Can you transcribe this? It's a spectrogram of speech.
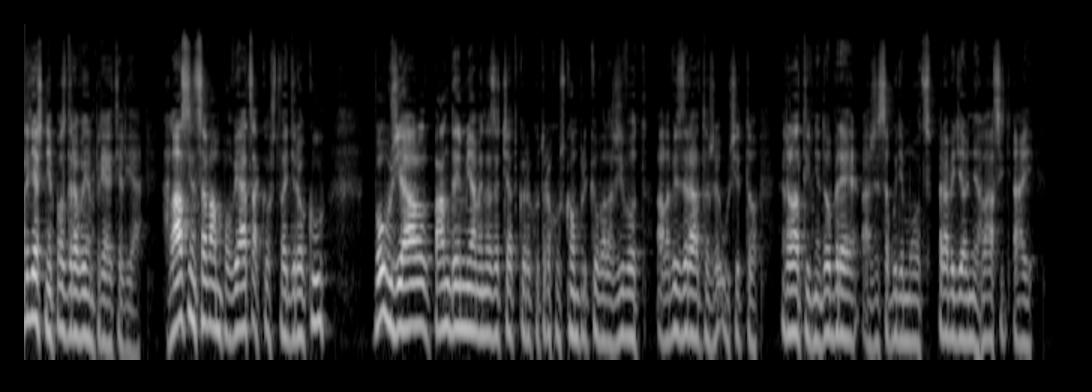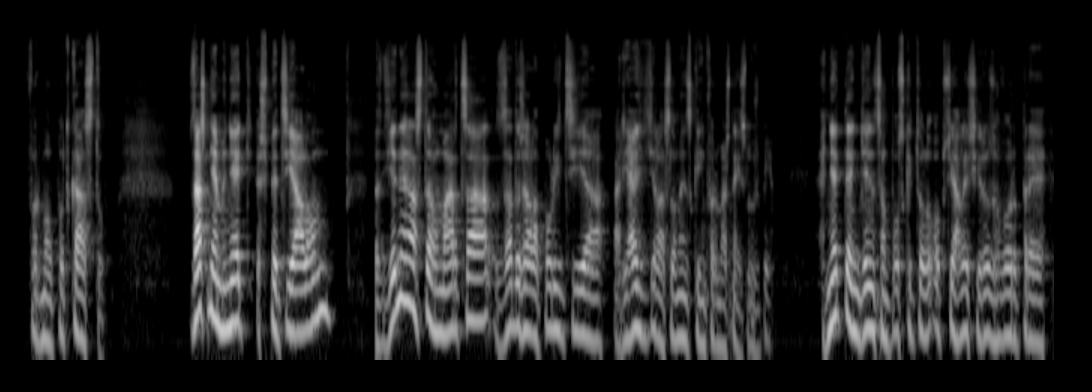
Srdečne pozdravujem priatelia. Hlásim sa vám po viac ako štveť roku. Bohužiaľ, pandémia mi na začiatku roku trochu skomplikovala život, ale vyzerá to, že už je to relatívne dobré a že sa budem môcť pravidelne hlásiť aj formou podcastu. Začnem hneď špeciálom. 11. marca zadržala polícia riaditeľa Slovenskej informačnej služby. Hneď ten deň som poskytol obsiahlejší rozhovor pre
